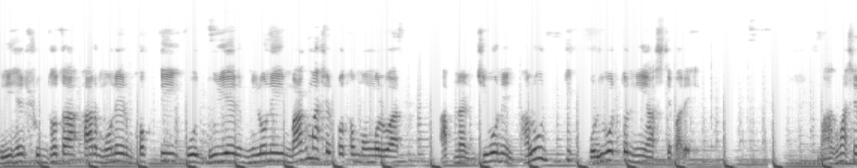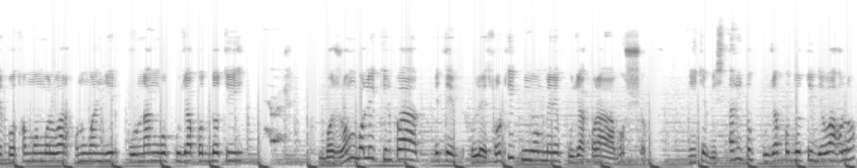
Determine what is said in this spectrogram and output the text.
গৃহের শুদ্ধতা আর মনের ভক্তি ও দুইয়ের মিলনেই মাঘ মাসের প্রথম মঙ্গলবার আপনার জীবনে অলৌকিক পরিবর্তন নিয়ে আসতে পারে। মাঘ মাসের প্রথম মঙ্গলবার হনুমানজির পূর্ণাঙ্গ পূজা পদ্ধতি বজরং বলি কৃপা পেতে হলে সঠিক নিয়ম মেনে পূজা করা আবশ্যক। নিচে বিস্তারিত পূজা পদ্ধতি দেওয়া হলো।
